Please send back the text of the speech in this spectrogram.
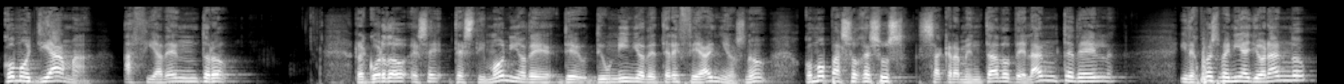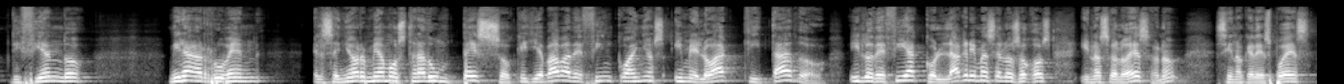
cómo llama hacia adentro. Recuerdo ese testimonio de, de, un niño de 13 años, ¿no? Cómo pasó Jesús sacramentado delante de él y después venía llorando diciendo, mira Rubén, el Señor me ha mostrado un peso que llevaba de cinco años y me lo ha quitado. Y lo decía con lágrimas en los ojos, y no solo eso, ¿no? Sino que después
